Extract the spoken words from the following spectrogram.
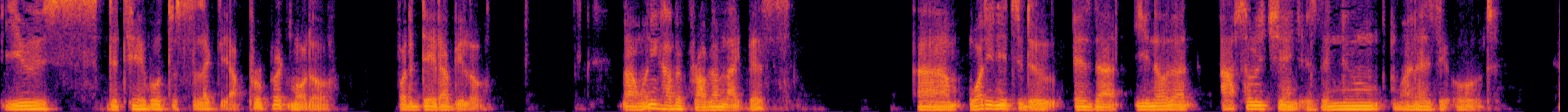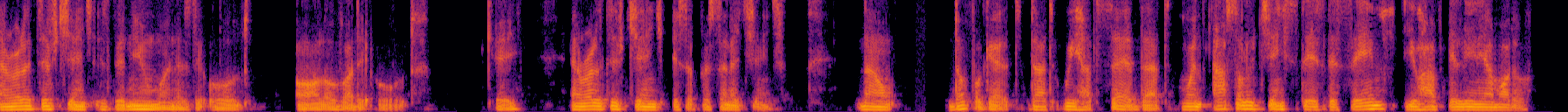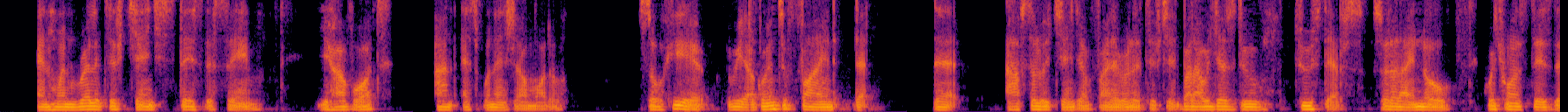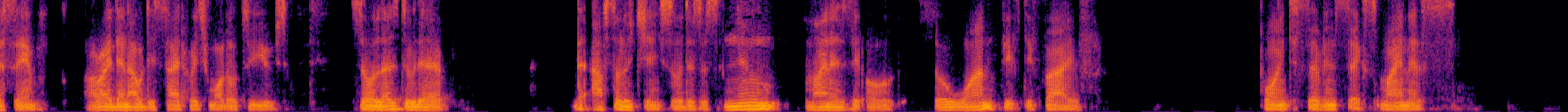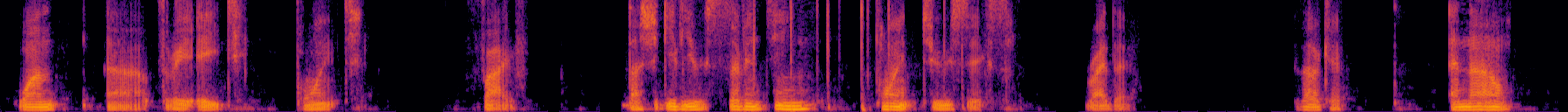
Use the table to select the appropriate model for the data below now, when you have a problem like this, um, what you need to do is that you know that absolute change is the new minus the old, and relative change is the new minus the old all over the old, okay? And relative change is a percentage change. Now, don't forget that we had said that when absolute change stays the same, you have a linear model. And when relative change stays the same, you have what? An exponential model. So here we are going to find the, the absolute change and find the relative change, but I will just do two steps so that I know which one stays the same. All right, then I'll decide which model to use. So let's do the, the absolute change. So this is new minus the old. So 155.76 minus 138 uh, 0.5. That should give you 17.26 right there. Is that okay? And now,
